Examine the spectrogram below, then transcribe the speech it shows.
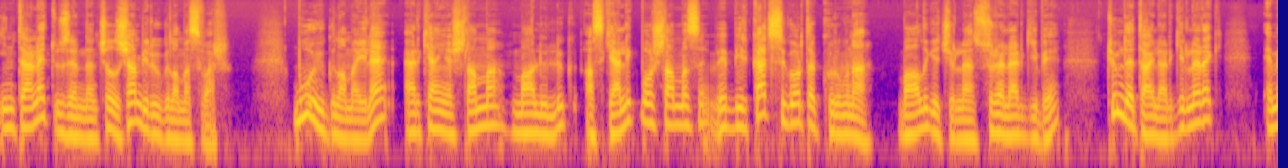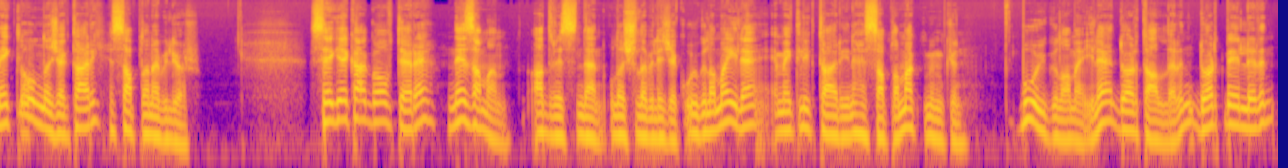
internet üzerinden çalışan bir uygulaması var. Bu uygulama ile erken yaşlanma, malüllük, askerlik borçlanması ve birkaç sigorta kurumuna bağlı geçirilen süreler gibi tüm detaylar girilerek emekli olunacak tarih hesaplanabiliyor. SGK Gov.tr ne zaman adresinden ulaşılabilecek uygulama ile emeklilik tarihini hesaplamak mümkün. Bu uygulama ile 4 A'ların, 4 B'lerin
